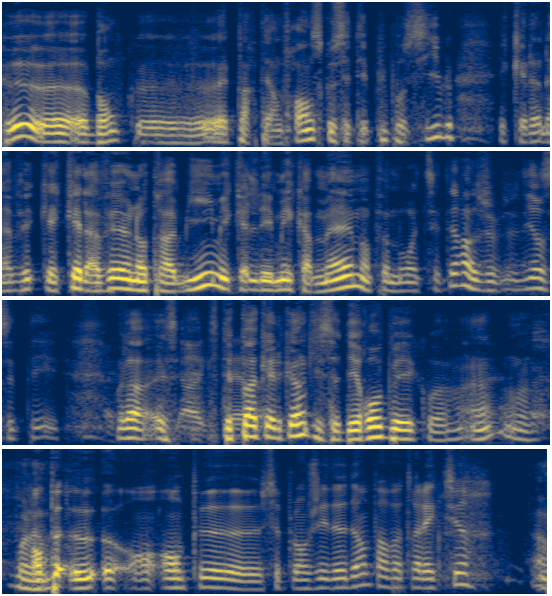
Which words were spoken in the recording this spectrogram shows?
que euh, bon, qu'elle partait en France, que c'était plus possible, et qu'elle avait, qu'elle avait un autre ami, mais qu'elle l'aimait quand même, enfin bon, etc. Je veux dire, c'était, voilà, c'était pas quelqu'un qui se dérobait, quoi. Hein, voilà. on, peut, euh, on, peut se plonger dedans par votre lecture, ah,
